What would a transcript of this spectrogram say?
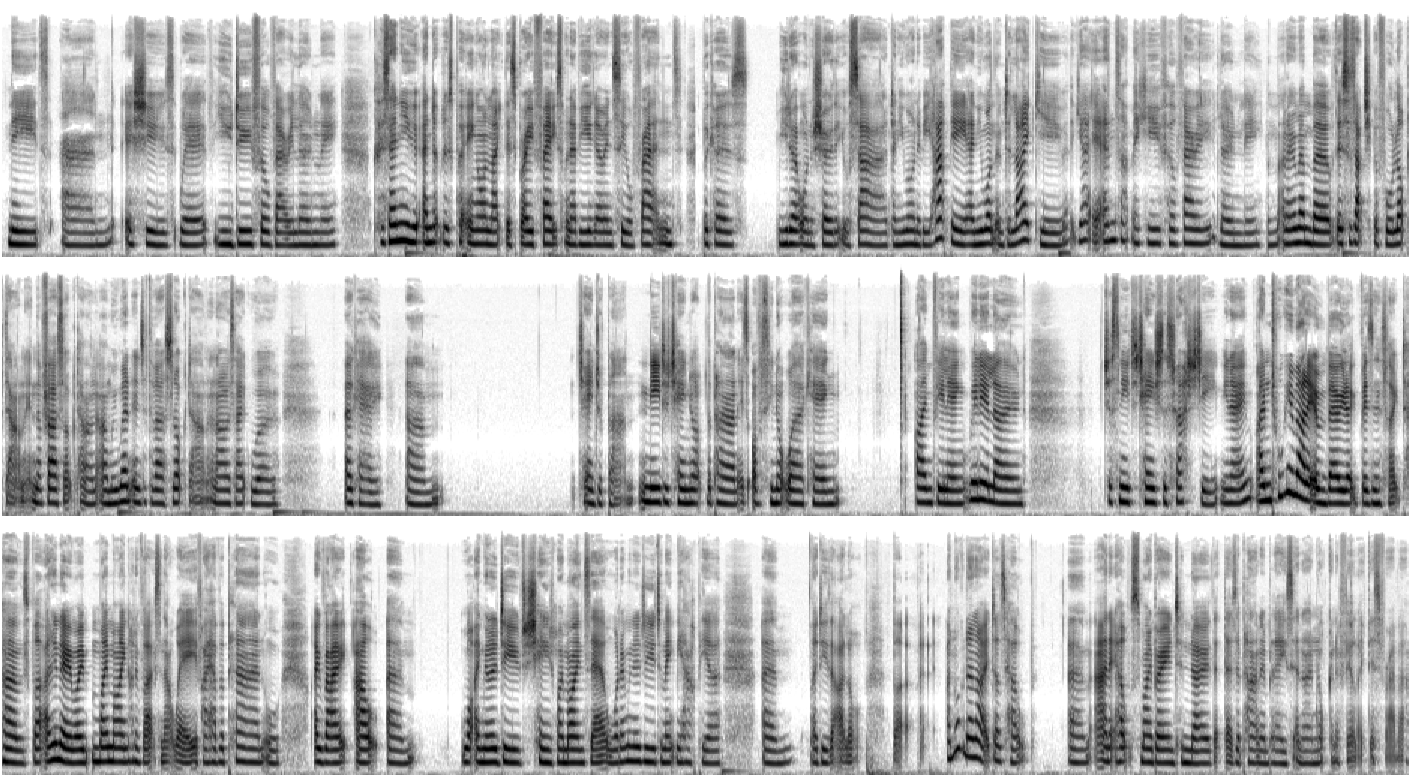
needs and issues with, you do feel very lonely. Because then you end up just putting on like this brave face whenever you go and see your friends because you don't want to show that you're sad and you want to be happy and you want them to like you. Yeah, it ends up making you feel very lonely. Um, and I remember this was actually before lockdown, in the first lockdown, and we went into the first lockdown, and I was like, whoa, okay, um, change of plan. Need to change up the plan. It's obviously not working. I'm feeling really alone. Just need to change the strategy, you know? I'm talking about it in very like business like terms, but I don't know, my, my mind kind of works in that way. If I have a plan or I write out um what I'm gonna do to change my mindset or what I'm gonna do to make me happier, um, I do that a lot. But I'm not gonna lie, it does help. Um, and it helps my brain to know that there's a plan in place and I'm not going to feel like this forever.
